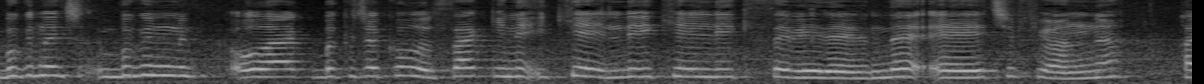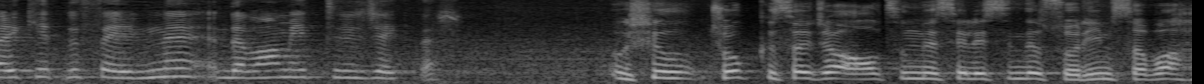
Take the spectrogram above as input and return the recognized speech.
Bugün bugünlük olarak bakacak olursak yine 2.50-2.52 seviyelerinde e, çift yönlü hareketli seyrini devam ettirecektir. Işıl çok kısaca altın meselesini de sorayım. Sabah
